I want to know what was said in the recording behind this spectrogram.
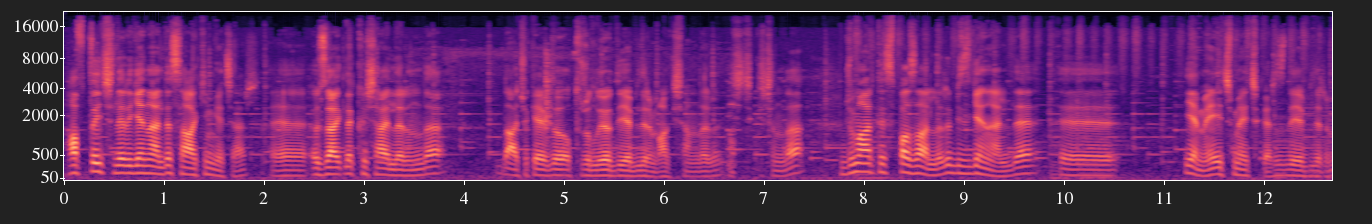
hafta içleri genelde sakin geçer. E, özellikle kış aylarında daha çok evde oturuluyor diyebilirim akşamları iş çıkışında. Cumartesi pazarları biz genelde e, yemeğe içmeye çıkarız diyebilirim.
